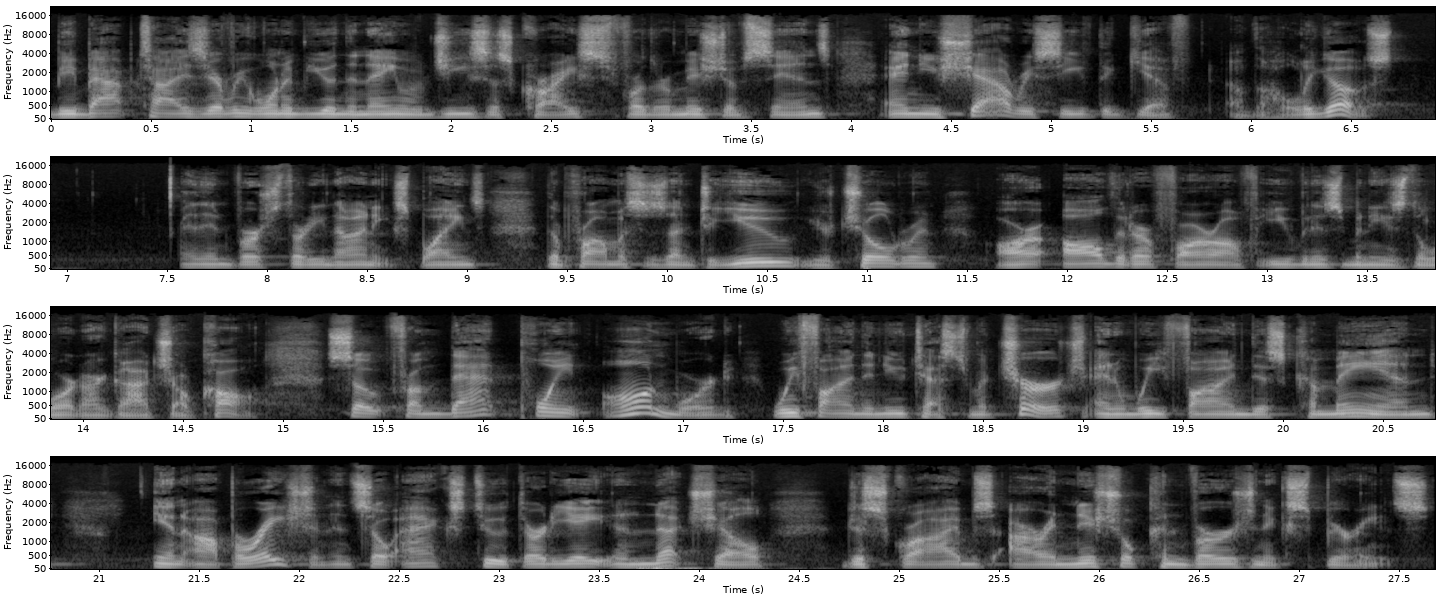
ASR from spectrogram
be baptized, every one of you, in the name of Jesus Christ for the remission of sins, and you shall receive the gift of the Holy Ghost. And then verse 39 explains the promises unto you, your children, are all that are far off, even as many as the Lord our God shall call. So from that point onward, we find the New Testament church and we find this command in operation. And so Acts 2.38 in a nutshell describes our initial conversion experience,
